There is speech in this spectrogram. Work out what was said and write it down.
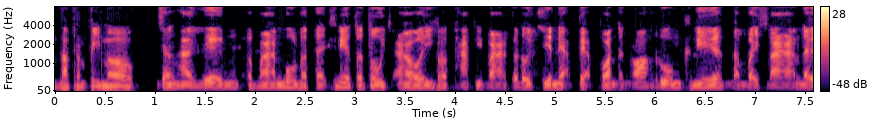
2017មក ចឹងហើយយើងបានមូលមតិគ្នាទទូចឲ្យរដ្ឋាភិបាលក៏ដូចជាអ្នកពាក់ព័ន្ធទាំងអស់រួមគ្នាដើម្បីស្ដារនៅ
